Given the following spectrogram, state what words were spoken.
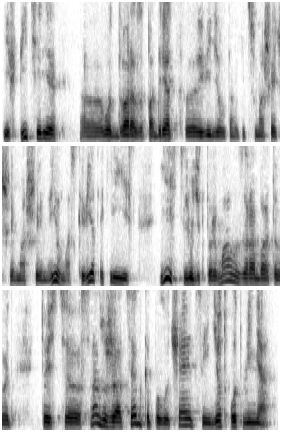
и в Питере. Э, вот два раза подряд э, видел там какие-то сумасшедшие машины, и в Москве такие есть. Есть люди, которые мало зарабатывают. То есть э, сразу же оценка, получается, идет от меня –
